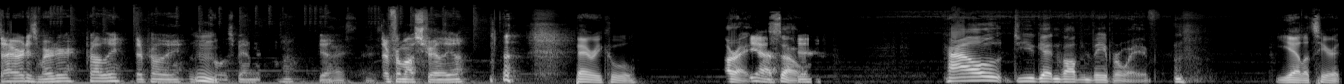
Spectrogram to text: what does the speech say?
Die Hard is Murder. Probably they're probably the Mm. coolest band. Yeah, Nice, nice. they're from Australia. Very cool. All right. Yeah. So, yeah. how do you get involved in vaporwave? Yeah, let's hear it.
